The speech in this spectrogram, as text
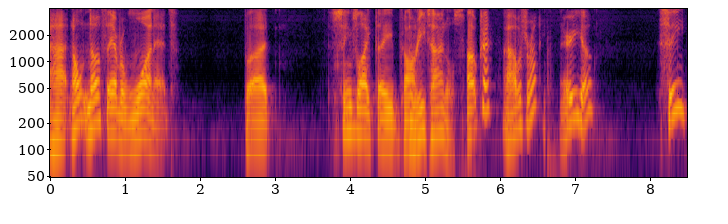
I don't know if they ever won it. but seems like they've gone Three titles. Okay, I was right. There you go. See,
